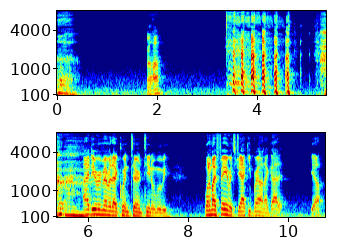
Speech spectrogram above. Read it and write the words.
uh huh. I do remember that Quentin Tarantino movie. One of my favorites, Jackie Brown. I got it. Yep.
